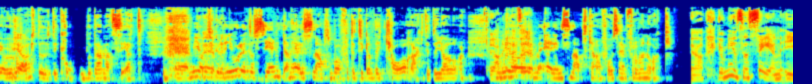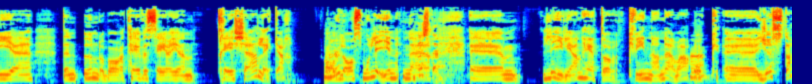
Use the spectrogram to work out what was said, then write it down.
går ju Ja. rakt ut i kroppen på ett annat sätt. Eh, Men jag tycker det är roligt att sänka en hel snaps bara för att jag tycker att det är karaktigt att göra. Ja, men men gör alltså- jag det med en snaps kanske och sen får det vara nog. Ja, jag minns en scen i eh, den underbara tv-serien Tre kärlekar av Lars Molin när Mm. Eh, Lilian heter kvinnan där va? Mm. och eh, Gösta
